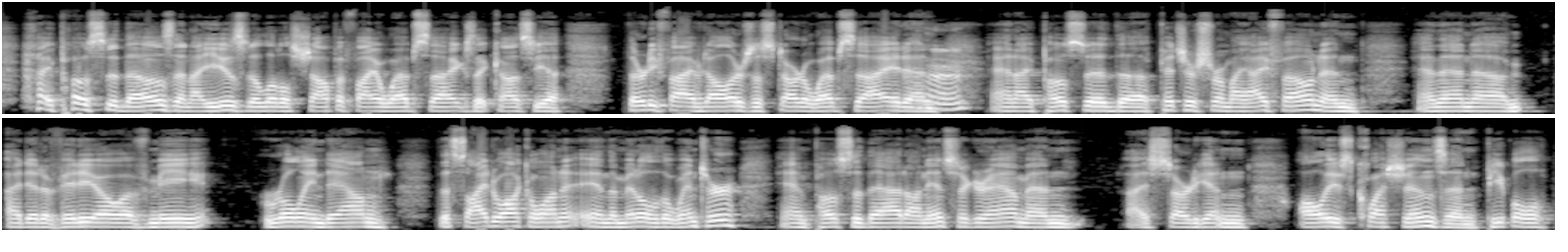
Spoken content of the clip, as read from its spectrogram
I posted those, and I used a little Shopify website because it costs you thirty-five dollars to start a website, and Uh-huh. and I posted the pictures from my iPhone, and and then um, I did a video of me rolling down the sidewalk on it in the middle of the winter and posted that on Instagram and I started getting all these questions and people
